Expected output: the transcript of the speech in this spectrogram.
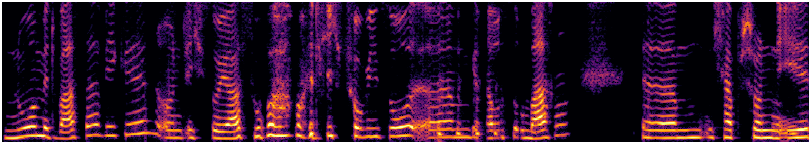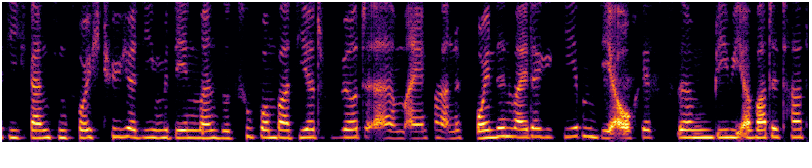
nur mit Wasser wickeln. Und ich so, ja, super, wollte ich sowieso ähm, genauso machen. Ähm, ich habe schon eh die ganzen Feuchttücher, die, mit denen man so zu bombardiert wird, ähm, einfach an eine Freundin weitergegeben, die auch jetzt ähm, Baby erwartet hat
